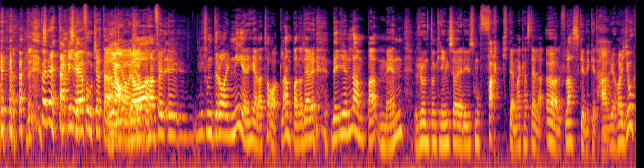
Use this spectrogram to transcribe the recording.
vid. Ja. Berätta Ska jag fortsätta? Ja, ja han för, eh, liksom drar ner hela taklampan och där, det är ju en lampa men runt omkring så är det ju små fack där man kan ställa ölflaskor vilket Harry har gjort.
